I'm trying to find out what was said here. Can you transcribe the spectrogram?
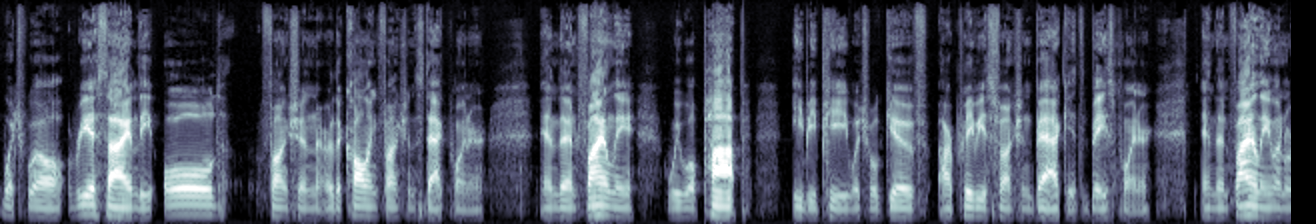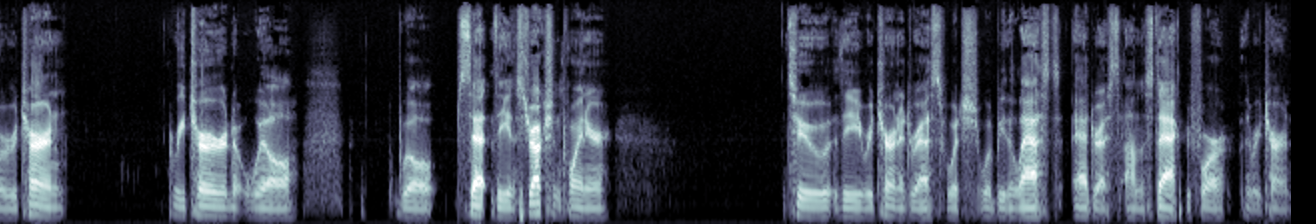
which will reassign the old function or the calling function stack pointer. And then finally, we will pop EBP, which will give our previous function back its base pointer. And then finally, when we return, return will will set the instruction pointer to the return address, which would be the last address on the stack before the return.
